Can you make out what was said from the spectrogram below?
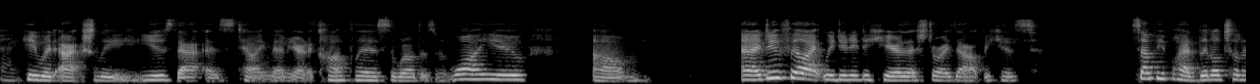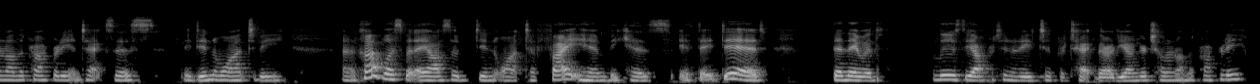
Right. he would actually use that as telling them you're an accomplice the world doesn't want you. Um, and i do feel like we do need to hear their stories out because some people had little children on the property in texas. They didn't want to be an accomplice but they also didn't want to fight him because if they did then they would lose the opportunity to protect their younger children on the property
